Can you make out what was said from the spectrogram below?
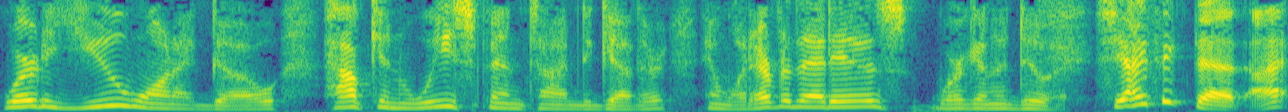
Where do you want to go? How can we spend time together? And whatever that is, we're going to do it. See, I think that I,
